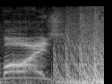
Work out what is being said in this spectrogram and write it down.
boys?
